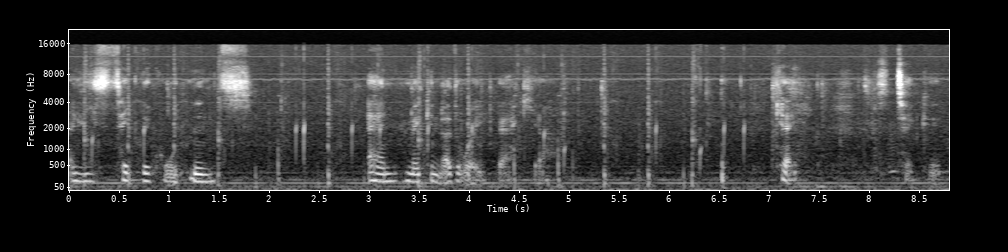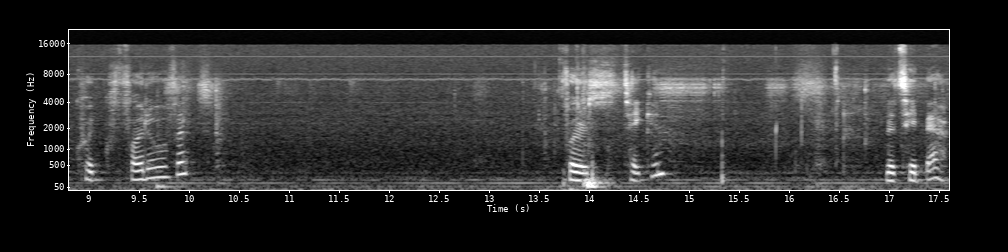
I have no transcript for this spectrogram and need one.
at least take the coordinates and make another way back here. Okay, let's take a quick photo of it. Photos taken. Let's head back.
